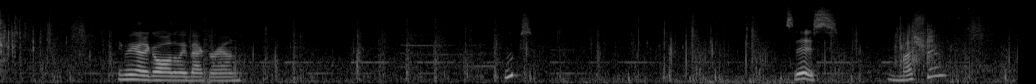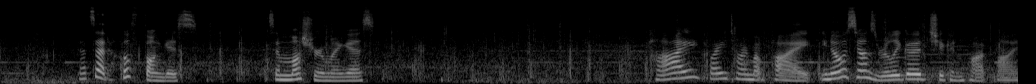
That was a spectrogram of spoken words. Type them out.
I think we gotta go all the way back around. Oops. What's this? A mushroom? That's that hoof fungus. It's a mushroom, I guess. Pie? Why are you talking about pie? You know what sounds really good? Chicken pot pie.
